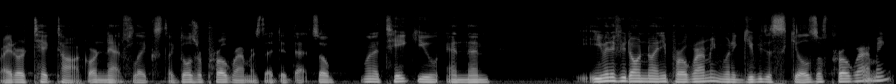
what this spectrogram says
right, or TikTok or Netflix. Like those are programmers that did that. So I'm going to take you and then even if you don't know any programming, we're going to give you the skills of programming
